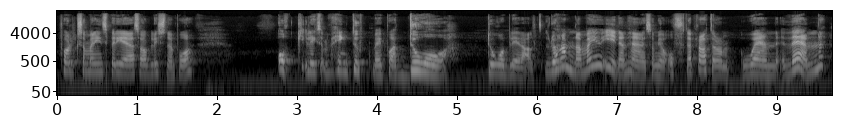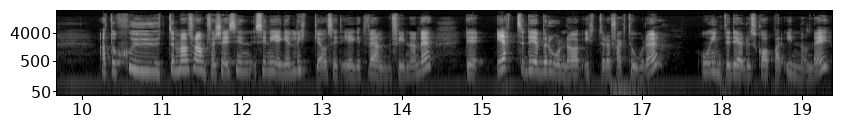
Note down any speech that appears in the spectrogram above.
folk som man inspireras av att lyssna på och liksom hängt upp mig på att då, då blir allt. Då hamnar man ju i den här som jag ofta pratar om, when then. Att då skjuter man framför sig sin, sin egen lycka och sitt eget välbefinnande. Det är ett, det är beroende av yttre faktorer och inte det du skapar inom dig.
